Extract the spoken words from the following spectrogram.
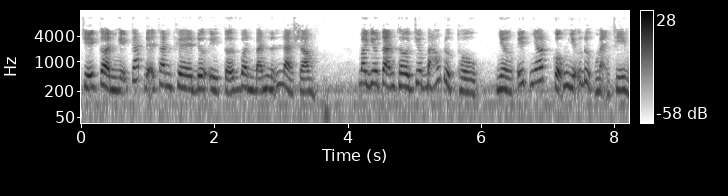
chỉ cần nghĩ cách để thanh khê đưa y tới vân bán lĩnh là xong. Mặc dù tạm thời chưa báo được thù, nhưng ít nhất cũng giữ được mạng chim.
